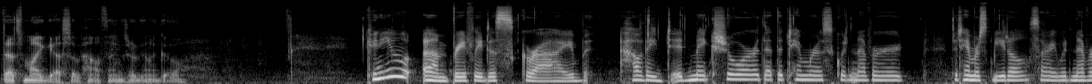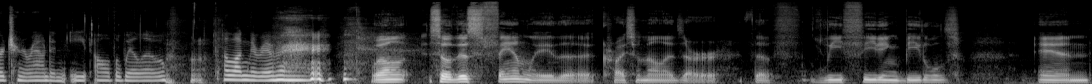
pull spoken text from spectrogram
that's my guess of how things are going to go. Can you um, briefly describe how they did make sure that the tamarisk would never, the tamarisk beetle, sorry, would never turn around and eat all the willow along the river? well, so this family, the chrysomelids, are the leaf feeding beetles, and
